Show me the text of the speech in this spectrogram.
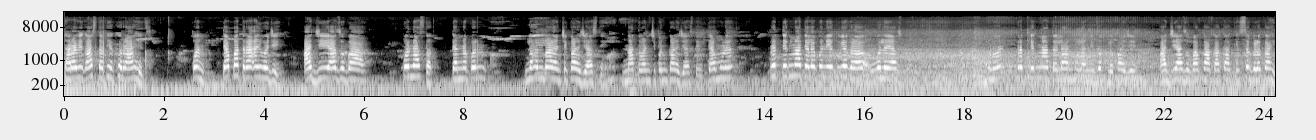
ठराविक असतात हे खरं आहेच. पण त्या पात्राऐवजी आजी आजोबा पण असतात. त्यांना पण लहान बाळांची काळजी असते नातवांची पण काळजी असते. त्यामुळे प्रत्येक नात्याला पण एक वेगळा वलय असतो. म्हणून प्रत्येक नातं लहान मुलांनी जपलं पाहिजे. आजी आजोबा काका काकी सगळं काही.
